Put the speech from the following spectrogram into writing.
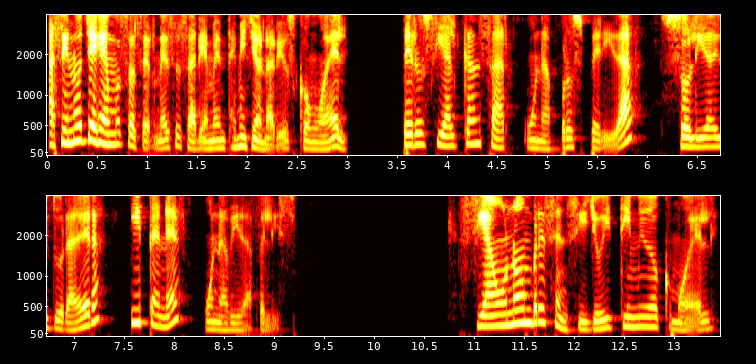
Así no lleguemos a ser necesariamente millonarios como él, pero sí alcanzar una prosperidad sólida y duradera y tener una vida feliz. Si a un hombre sencillo y tímido como él,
